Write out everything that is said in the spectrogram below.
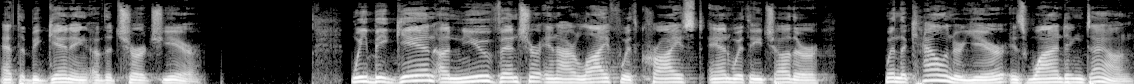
at the beginning of the church year. We begin a new venture in our life with Christ and with each other when the calendar year is winding down,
